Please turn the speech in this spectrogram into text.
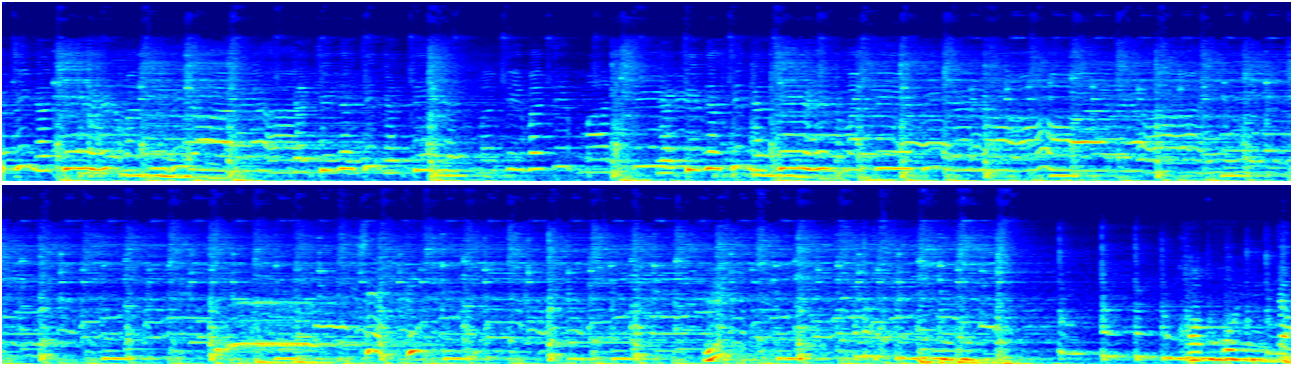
ขอบคุณเจ้า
